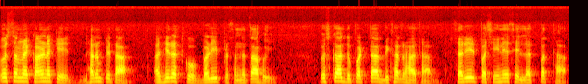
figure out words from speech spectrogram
उस समय कर्ण के धर्मपिता अधिरथ को बड़ी प्रसन्नता हुई। उसका दुपट्टा बिखर रहा था। शरीर पसीने से लथपथ था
